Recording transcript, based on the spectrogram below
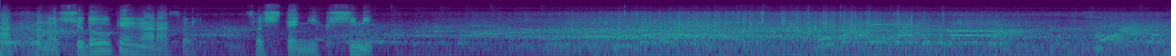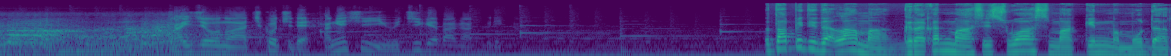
各派の主導権争いそして憎しみ 会場のあちこちで激しい内毛場が繰り Tetapi tidak lama, gerakan mahasiswa semakin memudar.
